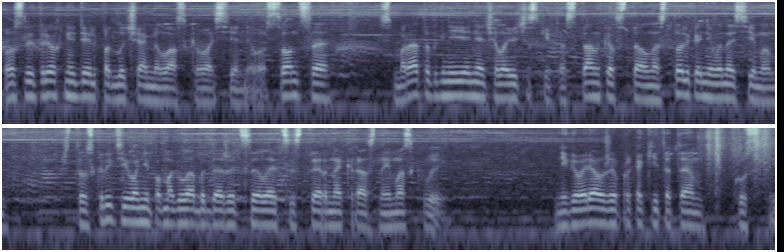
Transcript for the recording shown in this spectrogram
После трех недель под лучами ласкового осеннего солнца смрад от гниения человеческих останков стал настолько невыносимым, что скрыть его не помогла бы даже целая цистерна Красной Москвы. Не говоря уже про какие-то там кусты.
